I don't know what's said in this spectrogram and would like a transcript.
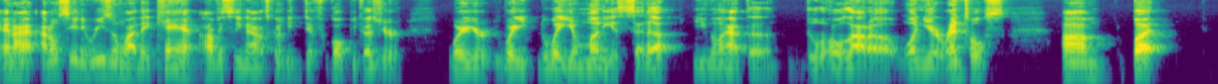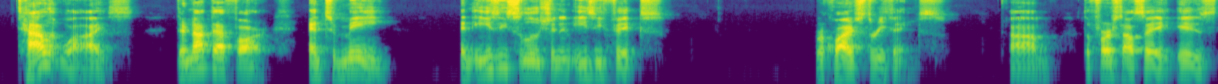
And I, I don't see any reason why they can't. Obviously, now it's going to be difficult because you're where you're where you, the way your money is set up. You're gonna have to do a whole lot of one year rentals. Um, but talent wise, they're not that far. And to me, an easy solution, an easy fix requires three things. Um, the first I'll say is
